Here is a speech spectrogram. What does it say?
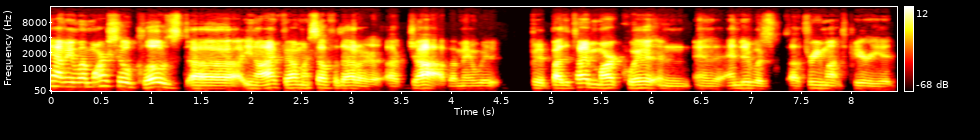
Yeah, I mean, when Mars Hill closed, uh, you know, I found myself without a, a job. I mean, we, but by the time Mark quit and, and it ended was a three month period.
